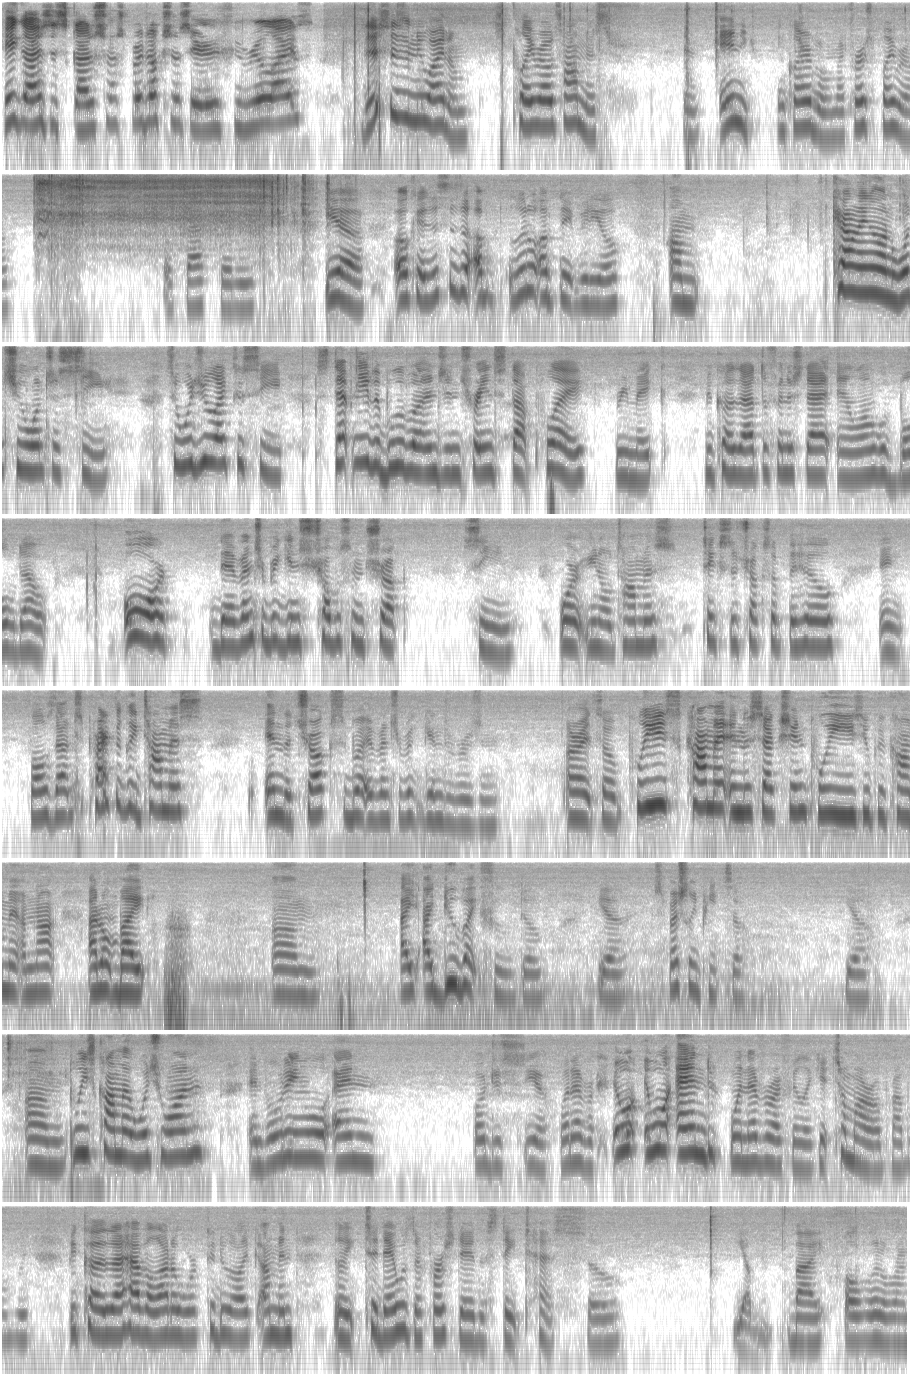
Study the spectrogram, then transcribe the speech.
Hey guys, it's Scottish Smith Productions here. If you realize, this is a new item. It's Plarail Thomas and Andy and Clarabel, my first Plarail. So fast. Yeah. Okay, this is a up, little update video. Um, counting on what you want to see. So, would you like to see Stepney the Booba Engine Train Stop Play remake? Because I have to finish that and along with Bowled Out. Or the adventure begins troublesome truck scene where you know thomas takes the trucks up the hill and falls down. It's practically thomas in the trucks but adventure begins version. All right so please comment in the section. Please you could comment. I'm not i don't bite. Um i i do bite food though. Yeah especially pizza. Yeah. Um please comment which one and voting will end or just yeah, whatever. It will it will end whenever I feel like it. Tomorrow probably, because I have a lot of work to do. Like I'm in like today was the first day of the state test, so yeah. Bye. Oh, little run.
